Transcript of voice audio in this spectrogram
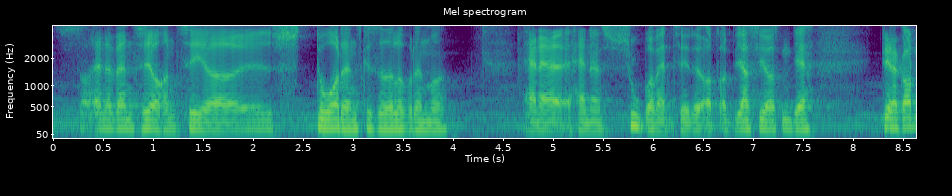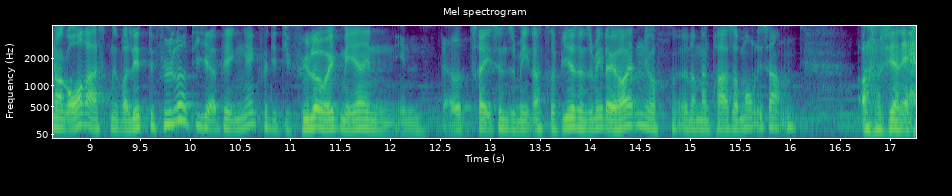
Så han er vant til at håndtere øh, store danske sædler på den måde? Han er, han er super vant til det, og, og jeg siger også sådan, ja, det er da godt nok overraskende, hvor lidt det fylder, de her penge, ikke? fordi de fylder jo ikke mere end, end hvad, 3 cm, 3-4 cm i højden jo, når man presser dem ordentligt sammen. Og så siger han, ja,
